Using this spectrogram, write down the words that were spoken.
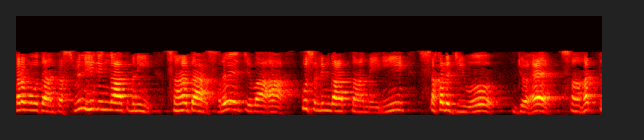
सर्वभूता तस्मिन ही लिंगात्मनि, सहता सर्वे जीवा उस लिंगात्मा में ही सकल जीव जो है, संहत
